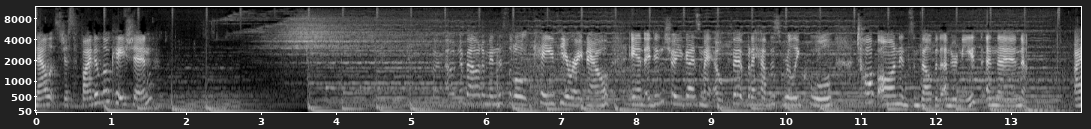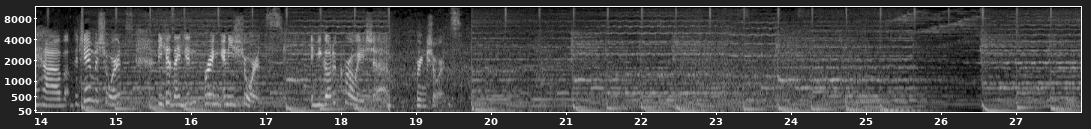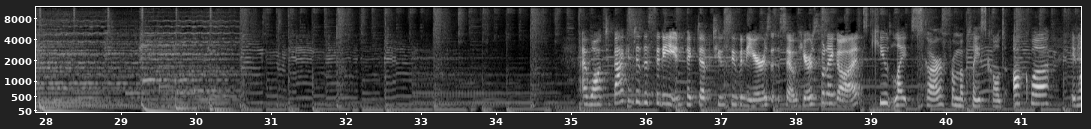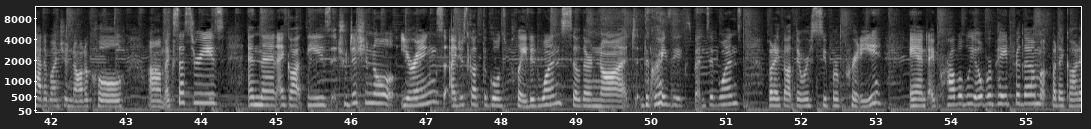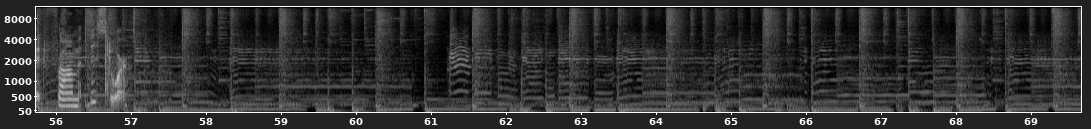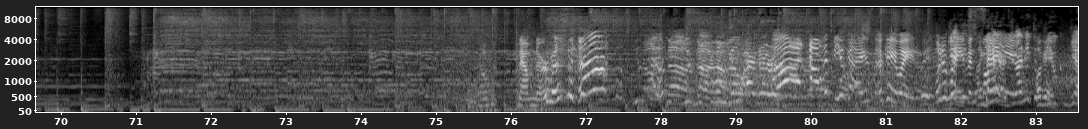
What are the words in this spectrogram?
Now let's just find a location. I'm out and about, I'm in this little cave here right now, and I didn't show you guys my outfit, but I have this really cool top on and some velvet underneath, and then I have pajama shorts because I didn't bring any shorts. If you go to Croatia, bring shorts. I walked back into the city and picked up two souvenirs, so here's what I got. Cute light scarf from a place called Aqua. It had a bunch of nautical um, accessories, and then I got these traditional earrings. I just got the gold plated ones, so they're not the crazy expensive ones, but I thought they were super pretty, and I probably overpaid for them, but I got it from this store. I'm nervous. No, no, no. You are nervous. Ah, not with you guys. Okay, wait. What am I even saying? There, do I need to okay, okay.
